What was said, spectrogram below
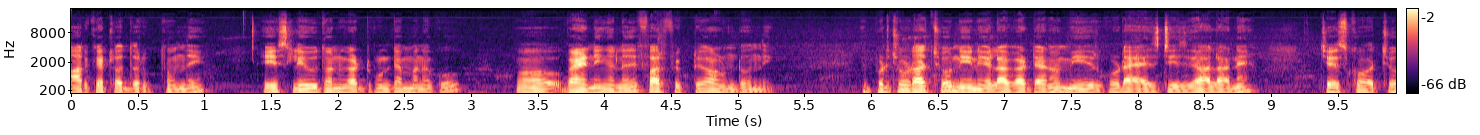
మార్కెట్లో దొరుకుతుంది. ఈ స్లీవ్తో కట్టుకుంటే మనకు బైండింగ్ అనేది పర్ఫెక్ట్గా ఉంటుంది. ఇప్పుడు చూడొచ్చు నేను ఎలా కట్టానో మీరు కూడా యాజ్ ఇట్ ఈజ్గా అలానే చేసుకోవచ్చు.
